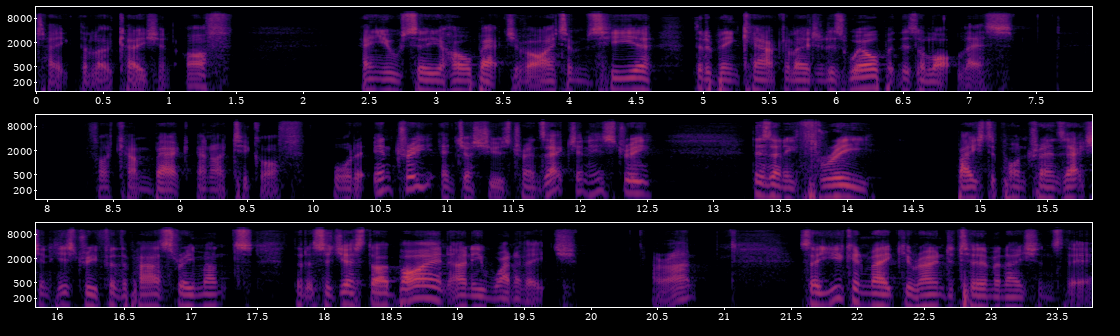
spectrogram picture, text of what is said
take the location off, and you'll see a whole batch of items here that have been calculated as well, but there's a lot less. If I come back and I tick off order entry and just use transaction history. There's only three based upon transaction history for the past three months that it suggests I buy and only one of each. All right. So you can make your own determinations there.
